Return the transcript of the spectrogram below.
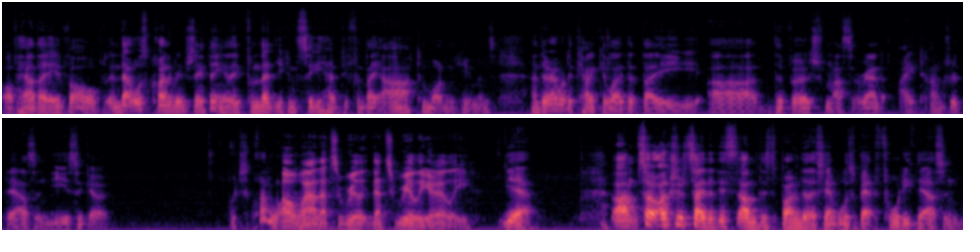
of how they evolved, and that was kind of an interesting thing. From that, you can see how different they are to modern humans, and they're able to calculate that they uh, diverged from us around eight hundred thousand years ago, which is quite a long. Oh time. wow, that's really that's really early. Yeah. Um, so I should say that this um, this bone that they sampled was about forty thousand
